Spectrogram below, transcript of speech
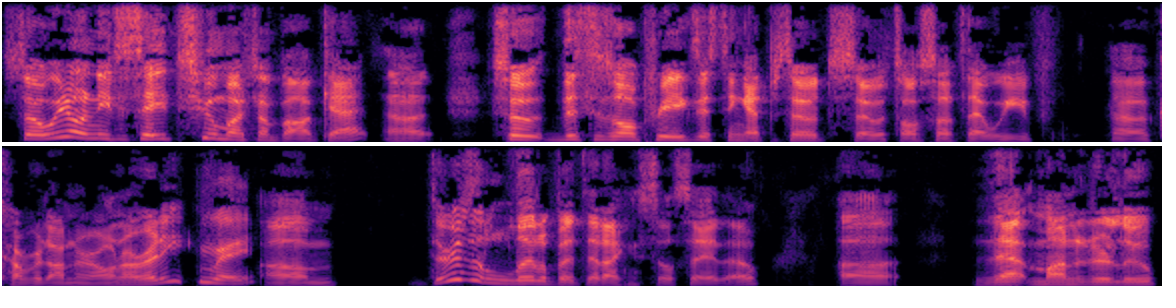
So we don't need to say too much on Bobcat. Uh, so this is all pre-existing episodes, so it's all stuff that we've uh, covered on our own already. Right. Um, there is a little bit that I can still say though. Uh, that monitor loop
